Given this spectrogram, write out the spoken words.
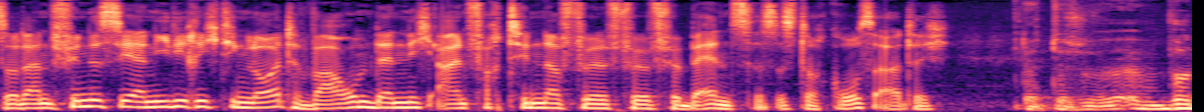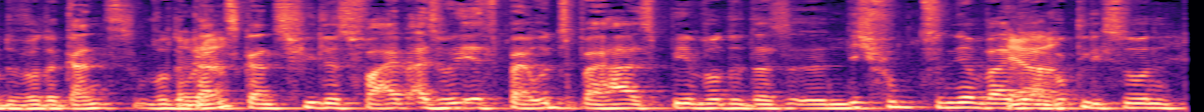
so dann findest du ja nie die richtigen Leute. Warum denn nicht einfach Tinder für, für, für Bands? Das ist doch großartig. Das würde, würde ganz, würde ganz, ganz vieles vereinen. Also jetzt bei uns bei HSB würde das äh, nicht funktionieren, weil ja, ja wirklich so ein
